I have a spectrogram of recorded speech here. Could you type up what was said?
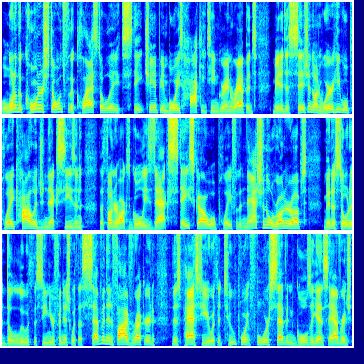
Well, one of the cornerstones for the Class AA state champion boys hockey team Grand Rapids made a decision on where he will play college next season. The Thunderhawks goalie Zach Stejskal will play for the national runner-ups Minnesota Duluth. The senior finished with a 7 and 5 record this past year with a 2.47 goals against average,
